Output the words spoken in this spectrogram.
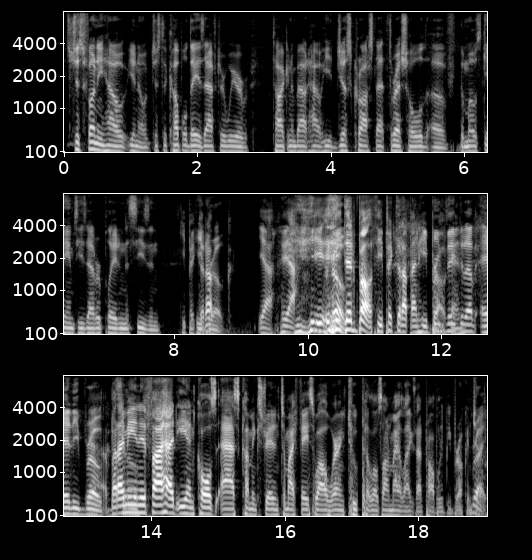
It's just funny how, you know, just a couple days after we were talking about how he had just crossed that threshold of the most games he's ever played in a season, He picked he it up. Yeah, yeah. He He, he did both. He picked it up and he broke. He picked and- it up and he broke. Yeah, but I So- mean, if I had Ian Cole's ass coming straight into my face while wearing two pillows on my legs, I'd probably be broken too. Right.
